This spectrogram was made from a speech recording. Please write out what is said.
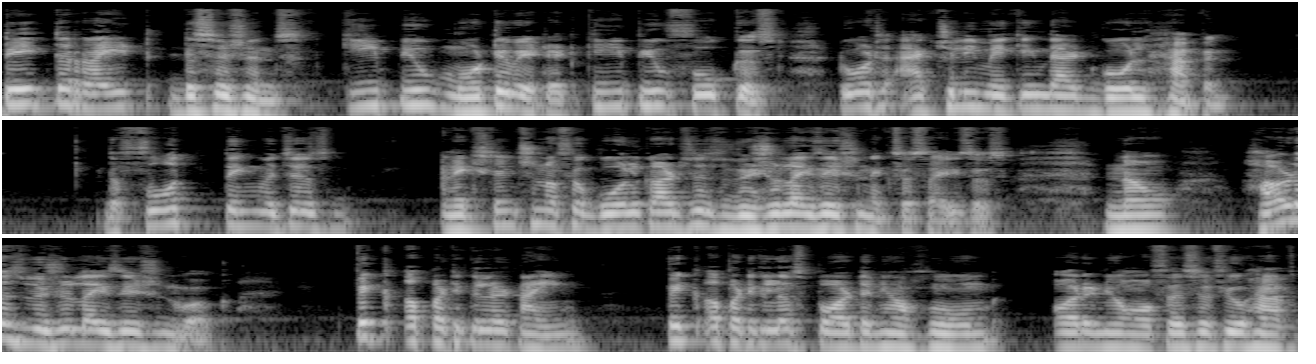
Take the right decisions, keep you motivated, keep you focused towards actually making that goal happen. The fourth thing, which is an extension of your goal cards, is visualization exercises. Now, how does visualization work? Pick a particular time, pick a particular spot in your home or in your office if you have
